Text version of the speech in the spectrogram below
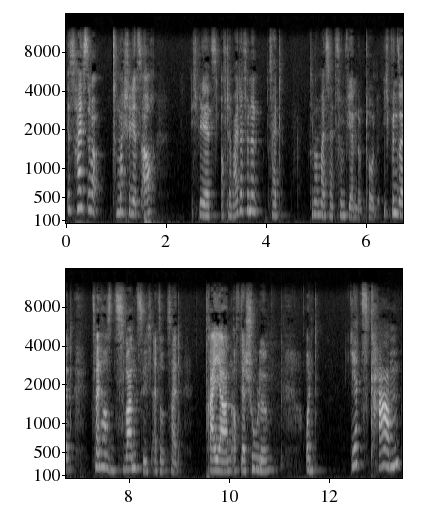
es heißt immer, zum Beispiel jetzt auch, ich bin jetzt auf der Weiterführenden, seit, die Mama ist seit fünf Jahren tot. Ich bin seit 2020, also seit drei Jahren auf der Schule. Und jetzt kam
